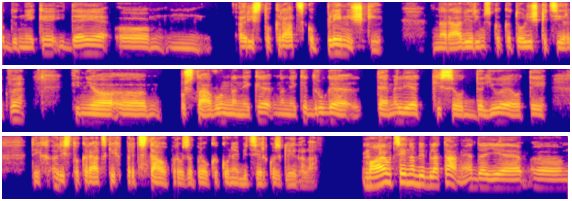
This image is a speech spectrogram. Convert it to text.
od neke ideje o mm, aristokratsko-plemiški naravi rimsko-katoliške cerkve in jo uh, postavil na neke, na neke druge temelje, ki se oddaljujejo od te, teh aristokratskih predstav, kako naj bi crkva izgledala. Moja ocena bi bila ta, ne, da je um,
